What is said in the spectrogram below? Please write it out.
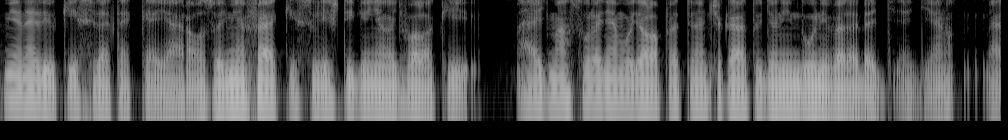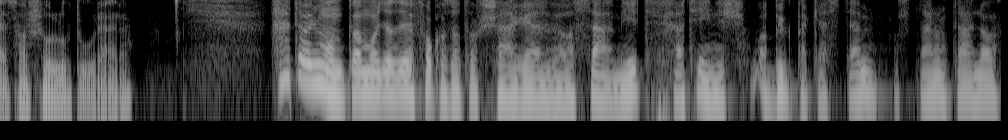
Milyen előkészületekkel jár az, vagy milyen felkészülést igényel, hogy valaki hegymászó legyen, vagy alapvetően csak el tudjon indulni veled egy, egy ilyen ehhez hasonló túrára? Hát, ahogy mondtam, hogy azért fokozatosság elve a számít. Hát én is a bükkbe kezdtem, aztán utána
